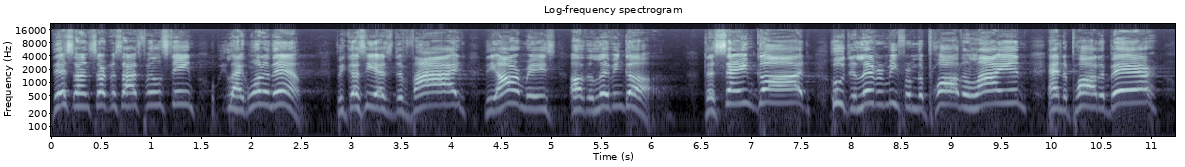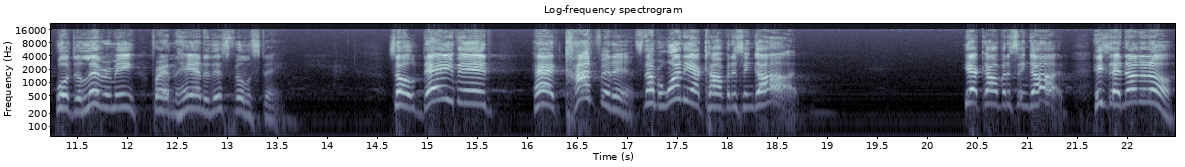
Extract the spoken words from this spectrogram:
This uncircumcised Philistine will be like one of them because he has divided the armies of the living God. The same God who delivered me from the paw of the lion and the paw of the bear will deliver me from the hand of this Philistine. So David had confidence. Number one, he had confidence in God. He had confidence in God. He said, No, no, no.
